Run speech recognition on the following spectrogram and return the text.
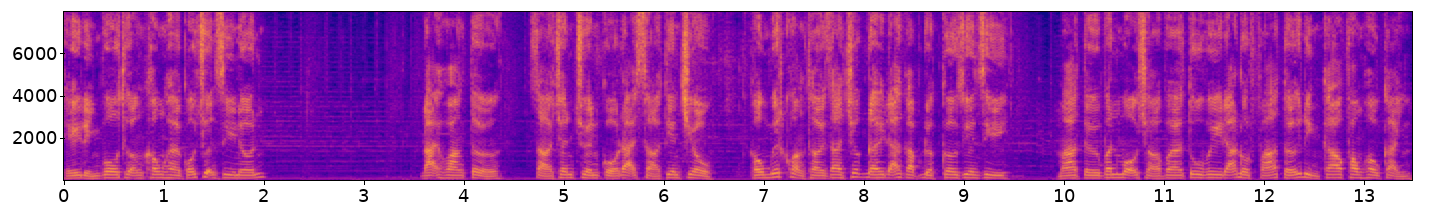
Thì đỉnh vô thượng không hề có chuyện gì lớn. Đại hoàng tử, Sở chân truyền của đại sở tiên triều, Không biết khoảng thời gian trước đây đã gặp được cơ duyên gì? Mà từ vân mộ trở về Tu Vi đã đột phá tới đỉnh cao phong hầu cảnh,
